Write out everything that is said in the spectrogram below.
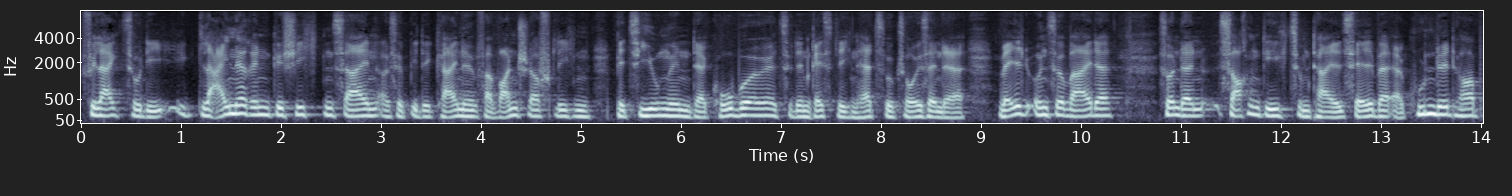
vielleicht so die kleineren Geschichten sein, also bitte keine verwandtschaftlichen Beziehungen der Coburger zu den restlichen Herzogshäusern der Welt und so weiter, sondern Sachen, die ich zum Teil selber erkundet habe.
